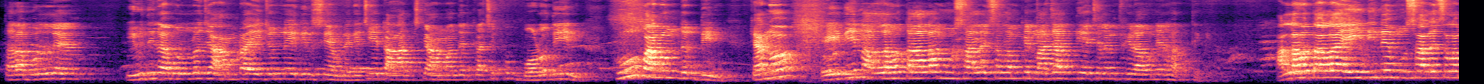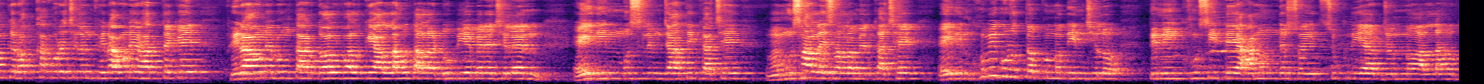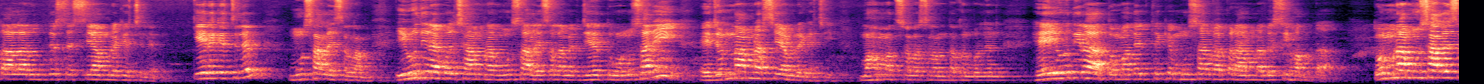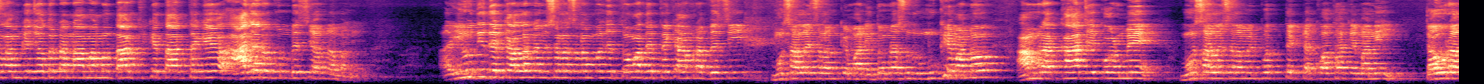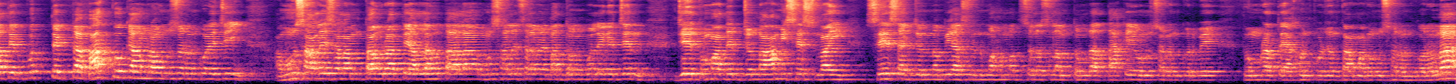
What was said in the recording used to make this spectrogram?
তারা বললেন, ইহুদিরা বলল যে আমরা এই জন্য এই দিন সিয়াম রেখেছি। এটা আজকে আমাদের কাছে খুব বড় দিন, খুব আনন্দের দিন। কেন? এই দিন আল্লাহ তাআলা মুসা আলাইহিস সালামকে নাজাত দিয়েছিলেন ফিরাউনের হাত থেকে। আল্লাহ তাআলা এই দিনে মুসা আলাইহিস সালামকে রক্ষা করেছিলেন ফিরাউনের হাত থেকে। ফিরাউন এবং তার দলবলকে আল্লাহ তাআলা ডুবিয়ে মেরেছিলেন। এই দিন মুসলিম জাতির কাছে, মুসা আলাইহিস সালামের কাছে এই দিন খুবই গুরুত্বপূর্ণ দিন ছিল। তিনি খুশিতে, আনন্দের সহিত শুক্রিয়ার জন্য আল্লাহ তাআলার উদ্দেশ্যে সিয়াম রেখেছিলেন। কে রেখেছিলেন? মুসা আলাইহিস সালাম। ইহুদিরা বলছে, আমরা মুসা আলাইহিস সালামের যেহেতু অনুসারী এই জন্য আমরা সিয়াম রেখেছি। মোহাম্মদ সাল্লাহ সাল্লাম তখন বললেন, হে ইহুদিরা, তোমাদের থেকে মুসার ব্যাপারে আমরা বেশি হকদার। তোমরা মুসা আলাইহিস সালামকে যতটা না মানো, তার থেকে তার থেকে হাজারো গুণ বেশি আমরা মানি। আর ইহুদিদেরকে আল্লাহ নবী সাল্লাহ সাল্লাম বলছেন, তোমাদের থেকে আমরা বেশি মুসা আল্লাহ সাল্লামকে মানি। তোমরা শুধু মুখে মানো, আমরা কাজে, কর্মে মুসা আলাইহিস সালামের প্রত্যেকটা কথাকে মানি, তাওরাতের প্রত্যেকটা বাক্যকে আমরা অনুসরণ করেছি। মুসা আলাইহিস সালাম তাওরাতে আল্লাহ তাআলা মুসা আলাইহিস সালামের মাধ্যমে বলে গেছেন যে, তোমাদের জন্য আমি শেষ নাই। শেষ একজন নবী আসলেন মোহাম্মদ সাল্লাহ সাল্লাম। তোমরা তাকে অনুসরণ করবে। তোমরা তো এখন পর্যন্ত আমার অনুসরণ করো না।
